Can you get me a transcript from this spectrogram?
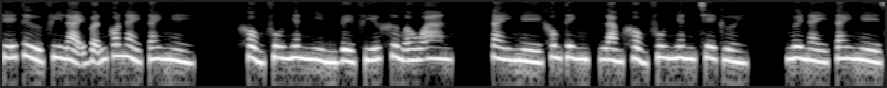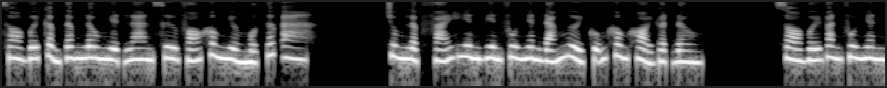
Thế tử phi lại vẫn có này tay nghề. Khổng phu nhân nhìn về phía Khương Âu An, tay nghề không tinh, làm khổng phu nhân chê cười. Người này tay nghề so với cẩm tâm lâu Nguyệt Lan sư phó không nhường một tấc A. Trung lập phái hiên viên phu nhân đám người cũng không khỏi gật đầu. So với văn phu nhân,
